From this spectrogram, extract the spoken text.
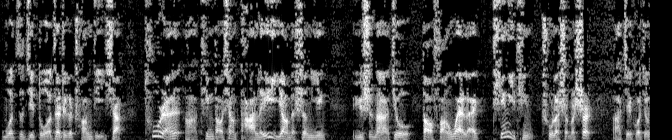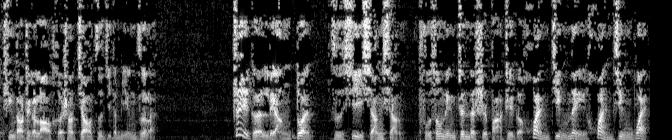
我自己躲在这个床底下，突然啊听到像打雷一样的声音。”于是呢，就到房外来听一听出了什么事儿啊？结果就听到这个老和尚叫自己的名字了。这个两段仔细想想，蒲松龄真的是把这个幻境内、幻境外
